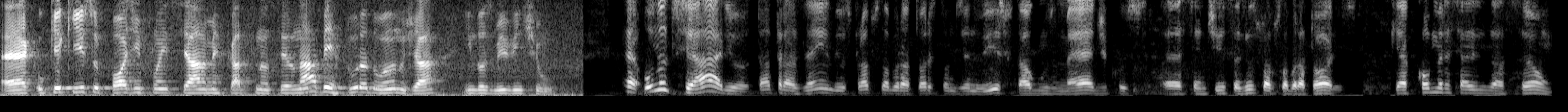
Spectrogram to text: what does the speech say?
é o que, que isso pode influenciar no mercado financeiro na abertura do ano já em 2021? É, o noticiário está trazendo, e os próprios laboratórios estão dizendo isso, tá? alguns médicos, é, cientistas e os próprios laboratórios, que a comercialização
